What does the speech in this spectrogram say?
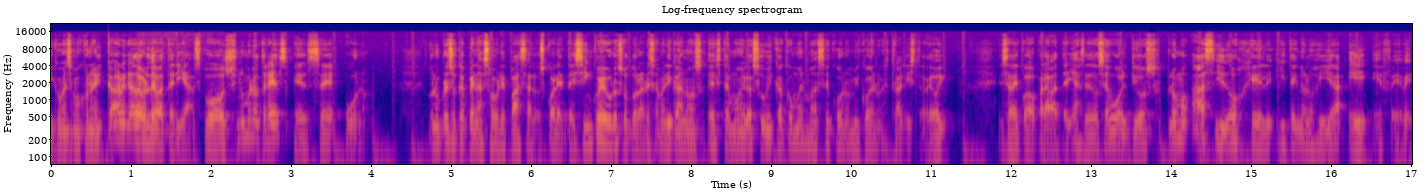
Y comenzamos con el cargador de baterías Bosch número 3, el C1. Con un precio que apenas sobrepasa los 45 euros o dólares americanos, este modelo se ubica como el más económico de nuestra lista de hoy. Es adecuado para baterías de 12 voltios, plomo ácido, gel y tecnología EFB,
